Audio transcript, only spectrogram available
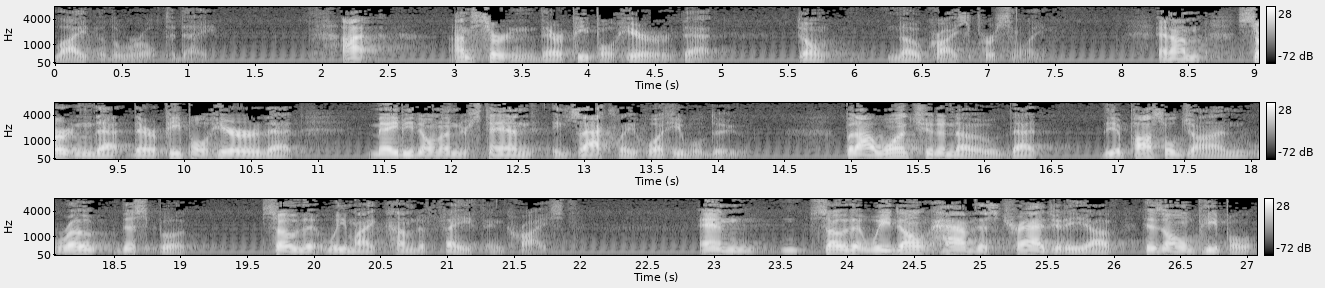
light of the world today. I, I'm certain there are people here that don't know Christ personally. And I'm certain that there are people here that maybe don't understand exactly what he will do. But I want you to know that the Apostle John wrote this book so that we might come to faith in Christ. And so that we don't have this tragedy of his own people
